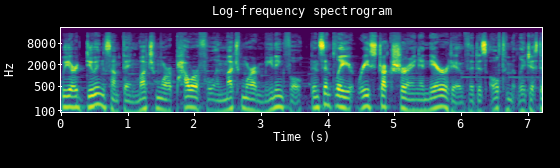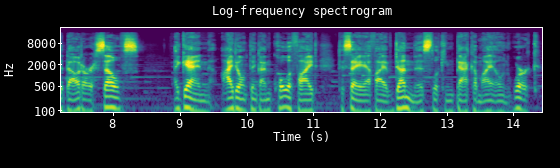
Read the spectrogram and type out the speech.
we are doing something much more powerful and much more meaningful than simply restructuring a narrative that is ultimately just about ourselves. Again, I don't think I'm qualified to say if I have done this looking back on my own work,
